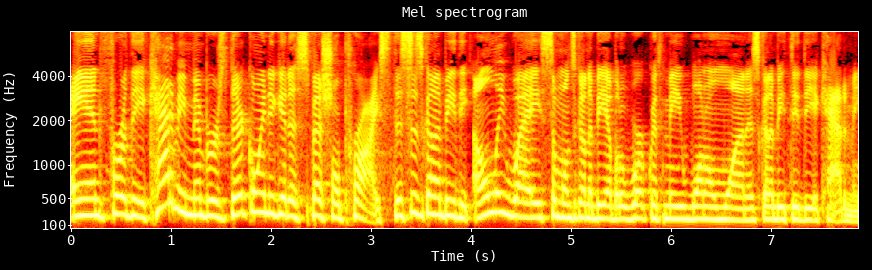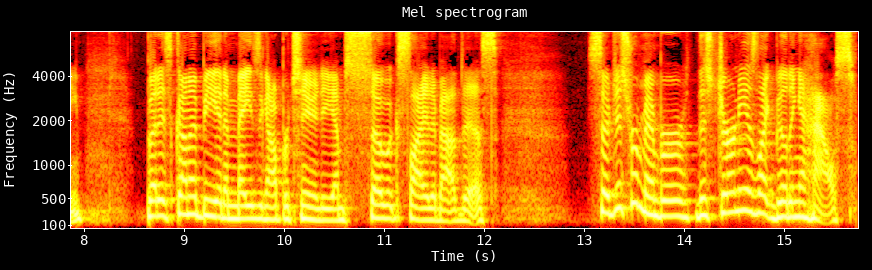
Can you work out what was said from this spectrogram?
and for the Academy members, they're going to get a special price. This is going to be the only way someone's going to be able to work with me one on one, is going to be through the Academy. But it's going to be an amazing opportunity. I'm so excited about this. So just remember this journey is like building a house.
